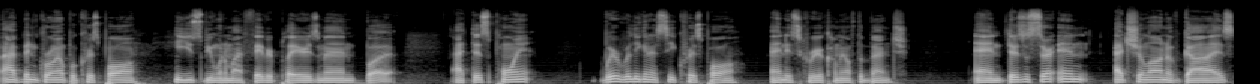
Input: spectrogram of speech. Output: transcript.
I've been growing up with Chris Paul. He used to be one of my favorite players, man. But at this point, we're really going to see Chris Paul and his career coming off the bench. And there's a certain echelon of guys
